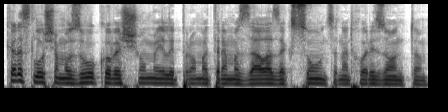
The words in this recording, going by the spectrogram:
kada slušamo zvukove šume ili promatramo zalazak sunca nad horizontom.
